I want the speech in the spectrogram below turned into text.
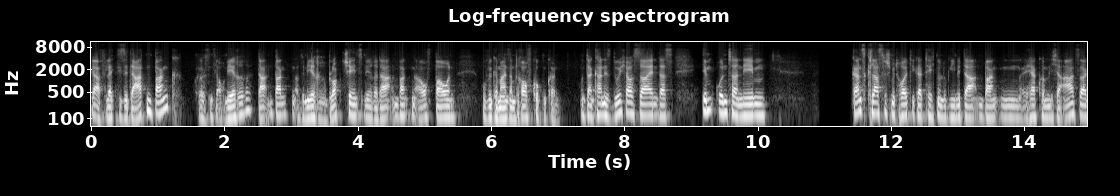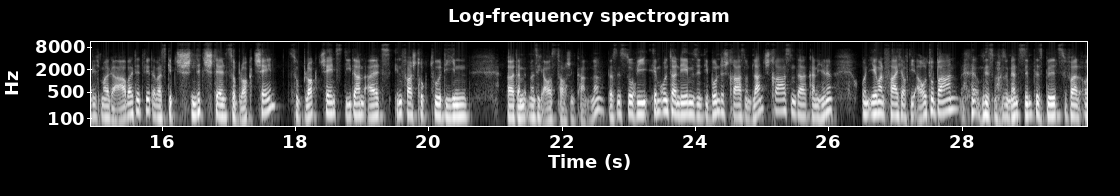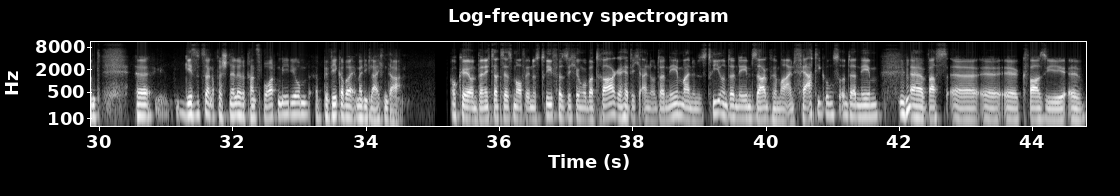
ja vielleicht diese Datenbank es sind ja auch mehrere Datenbanken, also mehrere Blockchains, mehrere Datenbanken aufbauen, wo wir gemeinsam drauf gucken können. Und dann kann es durchaus sein, dass im Unternehmen ganz klassisch mit heutiger Technologie, mit Datenbanken herkömmlicher Art, sage ich mal, gearbeitet wird. Aber es gibt Schnittstellen zur Blockchain, zu Blockchains, die dann als Infrastruktur dienen, äh, damit man sich austauschen kann. Ne? Das ist so wie im Unternehmen sind die Bundesstraßen und Landstraßen, da kann ich hin. Und irgendwann fahre ich auf die Autobahn, um jetzt mal so ein ganz simples Bild zu fahren, und äh, gehe sozusagen auf das schnellere Transportmedium, äh, bewege aber immer die gleichen Daten. Okay, und wenn ich das jetzt mal auf Industrieversicherung übertrage, hätte ich ein Unternehmen, ein Industrieunternehmen, sagen wir mal ein Fertigungsunternehmen, mhm. äh, was äh, äh, quasi äh,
